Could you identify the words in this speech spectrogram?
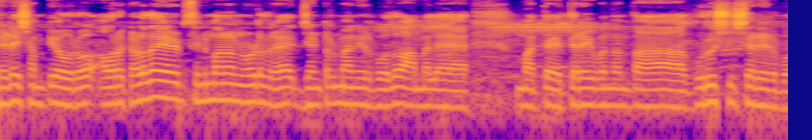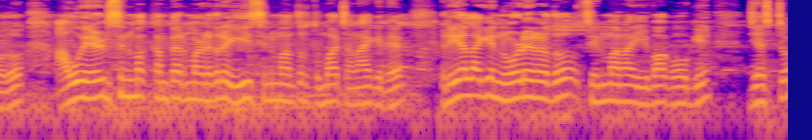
ಜಡೇಶ್ ಹಂಪಿ ಅವರು ಅವರ ಕಳೆದ ಎರಡು ಸಿನಿಮಾನ ನೋಡಿದ್ರೆ ಜೆಂಟಲ್ಮ್ಯಾನ್ ಇರ್ಬೋದು ಆಮೇಲೆ ಮತ್ತು ತೆರೆಗೆ ಬಂದಂತಹ ಗುರು ಶಿಷ್ಯರು ಇರ್ಬೋದು. ಅವು ಎರಡು ಸಿನಿಮಾ ಕಂಪೇರ್ ಮಾಡಿದರೆ ಈ ಸಿನಿಮಾ ಅಂತೂ ತುಂಬ ಚೆನ್ನಾಗಿದೆ. ರಿಯಲ್ ಆಗಿ ನೋಡಿರೋದು ಸಿನಿಮಾನ ಇವಾಗ ಹೋಗಿ ಜಸ್ಟು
